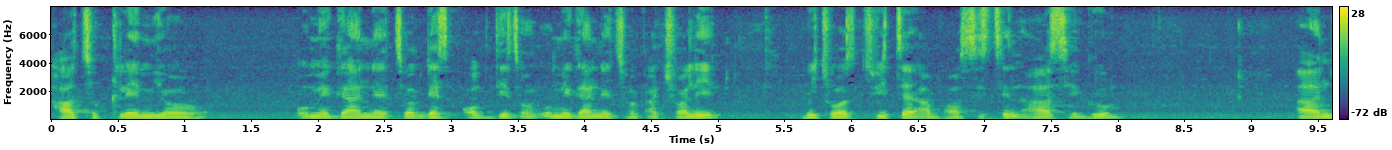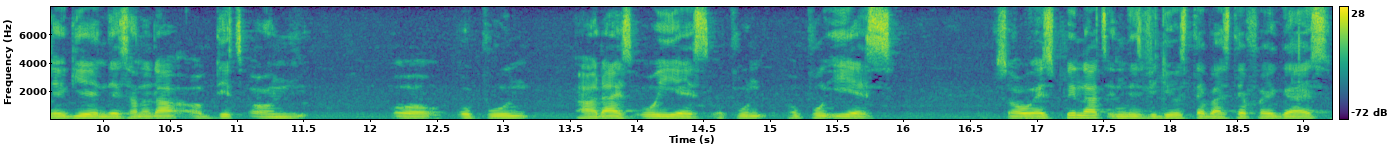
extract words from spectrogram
how to claim your Omega network. There's updates on Omega network actually, which was tweeted about 16 hours ago and again there's another update on or open uh, that is oes open OpenEx so i'll explain that in this video step by step for you guys.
